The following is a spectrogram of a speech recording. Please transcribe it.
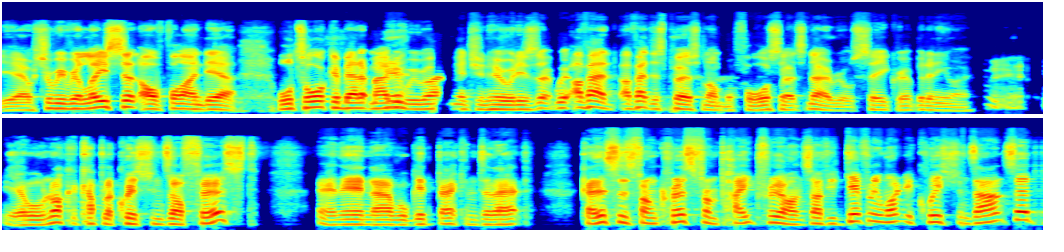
Yeah, should we release it? I'll find out. We'll talk about it. Maybe yeah. we won't mention who it is. I've had I've had this person on before, so it's no real secret. But anyway, yeah, we'll knock a couple of questions off first, and then uh, we'll get back into that. Okay, this is from Chris from Patreon. So if you definitely want your questions answered,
